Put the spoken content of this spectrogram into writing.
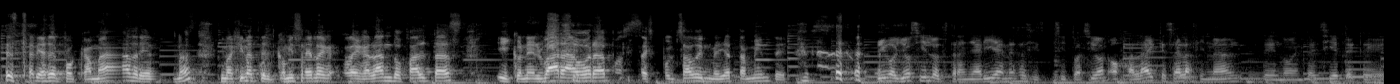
Estaría de poca madre, ¿no? Imagínate el comiso ahí regalando faltas y con el VAR ahora, pues expulsado inmediatamente. Digo, yo sí lo extrañaría en esa situación. Ojalá y que sea la final del 97 que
